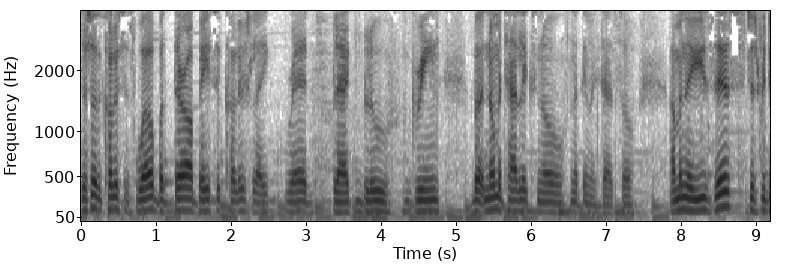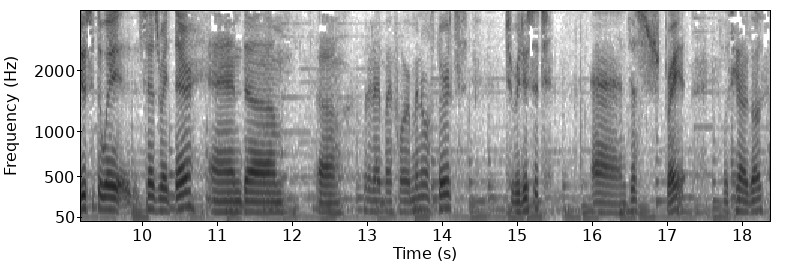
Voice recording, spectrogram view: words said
There's other colors as well, but they're all basic colors like red, black, blue, green, but no metallics, no nothing like that. So I'm gonna use this, just reduce it the way it says right there. And um, uh, what did I buy for? Mineral spirits to reduce it and just spray it. We'll see how it goes.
